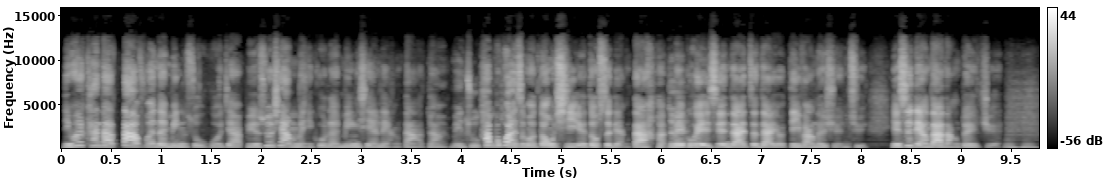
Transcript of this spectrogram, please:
你会看到大部分的民主国家，比如说像美国的明显两大党，民主，它不管什么东西也都是两大。美国也现在正在有地方的选举，也是两大党对决。嗯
